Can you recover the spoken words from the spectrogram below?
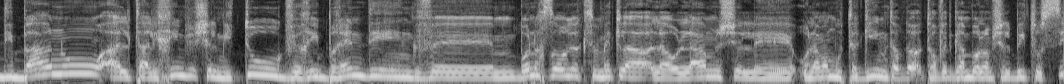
דיברנו על תהליכים של מיתוג ו rebranding, ובוא נחזור רגע קצת באמת לעולם של אה, עולם המותגים, אתה, אתה עובד גם בעולם של B2C,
